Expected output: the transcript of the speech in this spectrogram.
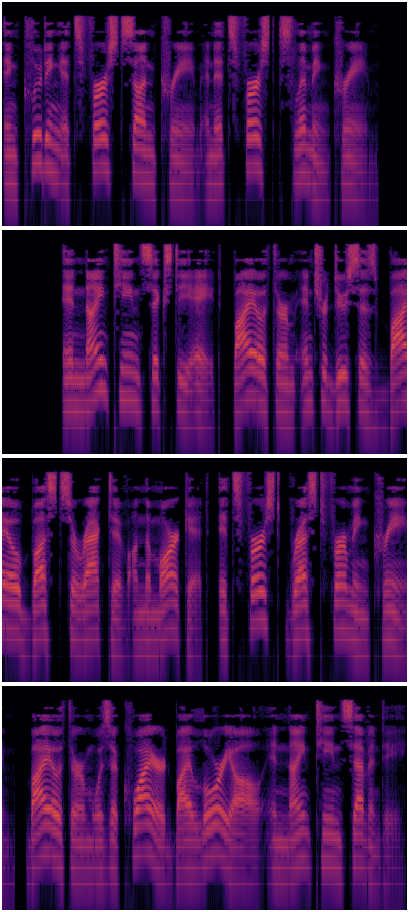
including its first sun cream and its first slimming cream. In 1968, Biotherm introduces Bio Bust Ceractive on the market, its first breast firming cream. Biotherm was acquired by L'Oréal in 1970.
